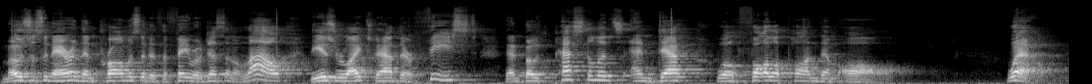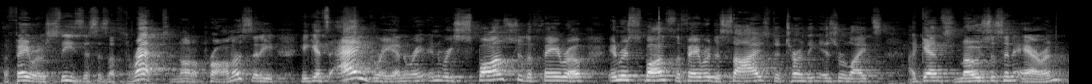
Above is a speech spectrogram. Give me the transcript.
Moses and Aaron then promise that if the Pharaoh doesn't allow the Israelites to have their feast, then both pestilence and death will fall upon them all. Well, the Pharaoh sees this as a threat, not a promise, and he, he gets angry. And re, in response to the Pharaoh, in response, the Pharaoh decides to turn the Israelites against Moses and Aaron.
